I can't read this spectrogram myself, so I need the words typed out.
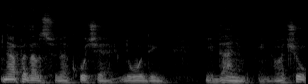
Napadali su na kuće ljudi i danju i noću.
